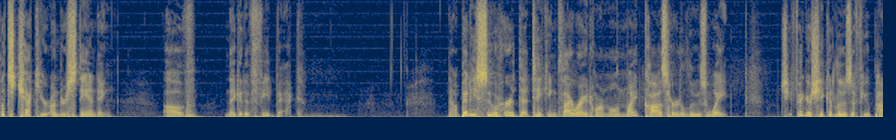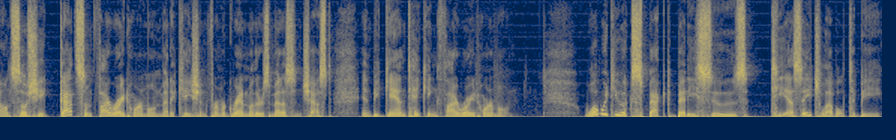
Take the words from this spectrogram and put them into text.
Let's check your understanding of negative feedback. Now, Betty Sue heard that taking thyroid hormone might cause her to lose weight. She figured she could lose a few pounds, so she got some thyroid hormone medication from her grandmother's medicine chest and began taking thyroid hormone. What would you expect Betty Sue's TSH level to be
